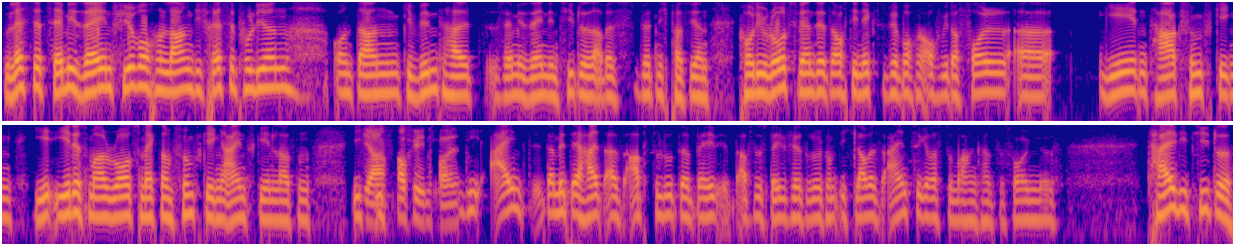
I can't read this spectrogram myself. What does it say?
du lässt jetzt Sami Zayn vier Wochen lang die Fresse polieren und dann gewinnt halt Sami Zayn den Titel, aber es wird nicht passieren. Cody Rhodes werden sie jetzt auch die nächsten vier Wochen auch wieder voll äh, jeden Tag fünf gegen, je, jedes Mal Raw SmackDown 5 gegen 1 gehen lassen. Ich, ja, ich, auf jeden Fall. Die ein, damit er halt als absoluter Baby, absolutes Babyface rüberkommt. Ich glaube, das Einzige, was du machen kannst, ist folgendes. Teil die Titel.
